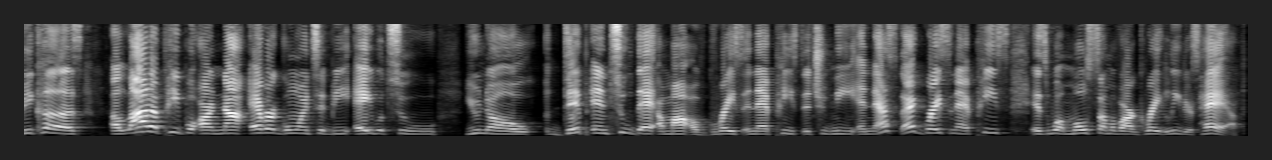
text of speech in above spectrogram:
because a lot of people are not ever going to be able to, you know, dip into that amount of grace and that peace that you need. And that's that grace and that peace is what most some of our great leaders have.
